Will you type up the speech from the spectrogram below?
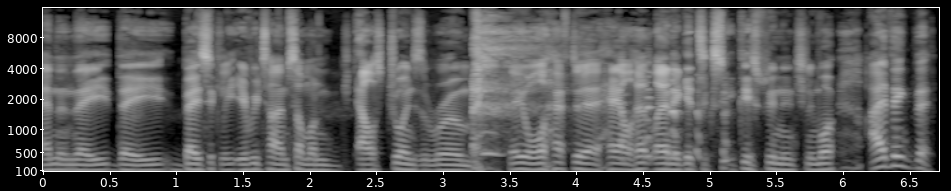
and then they they basically every time someone else joins the room, they all have to hail Hitler, and it gets ex- exponentially more. I think that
